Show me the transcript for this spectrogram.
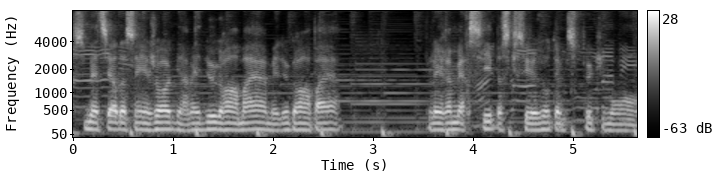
cimetière de Saint-Jacques, à mes deux grands-mères, mes deux grands-pères. Pour les remercier parce que c'est eux autres un petit peu qui m'ont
